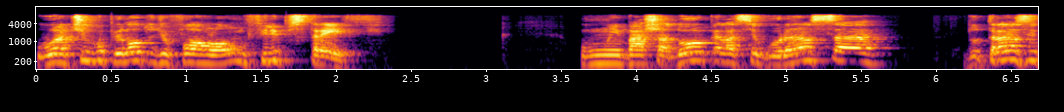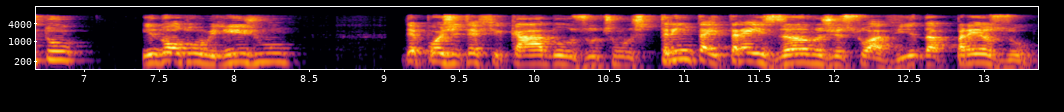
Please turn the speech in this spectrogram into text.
o antigo piloto de Fórmula 1, Philip Strafe. Um embaixador pela segurança do trânsito e do automobilismo, depois de ter ficado os últimos 33 anos de sua vida preso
